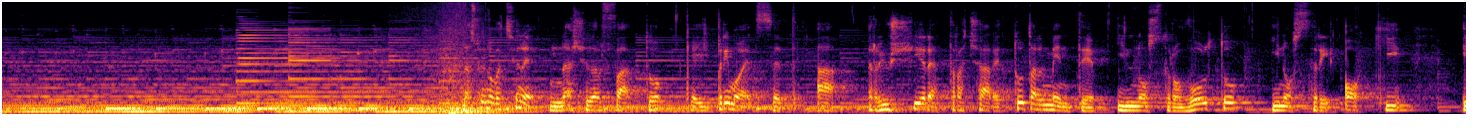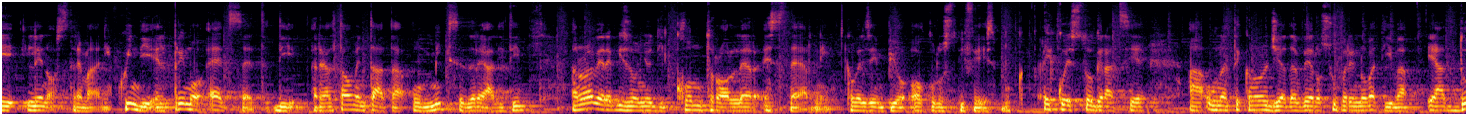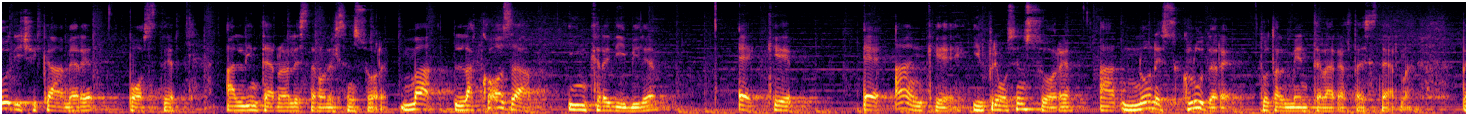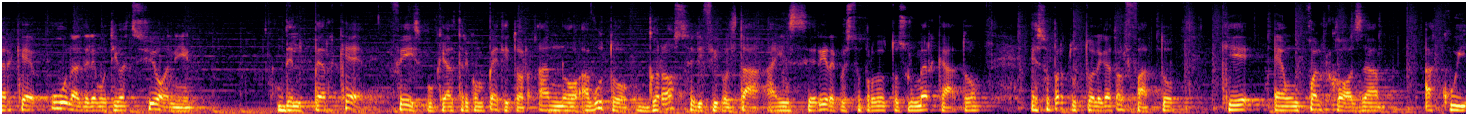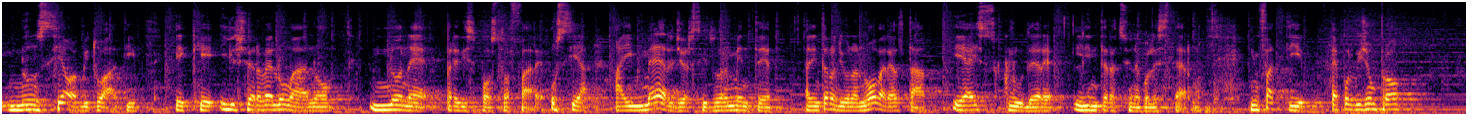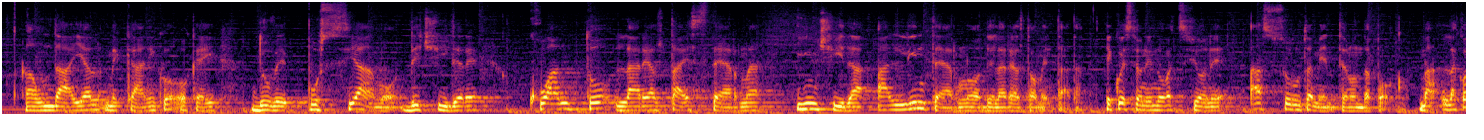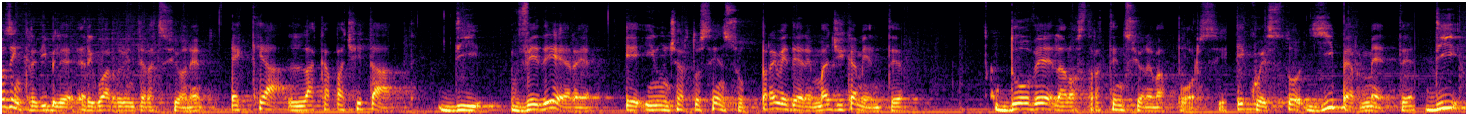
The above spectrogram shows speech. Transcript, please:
La sua innovazione nasce dal fatto che è il primo headset a riuscire a tracciare totalmente il nostro volto, i nostri occhi e le nostre mani. Quindi è il primo headset di realtà aumentata o mixed reality a non avere bisogno di controller esterni, come ad esempio Oculus di Facebook. E questo grazie a una tecnologia davvero super innovativa e a 12 camere poste all'interno e all'esterno del sensore. Ma la cosa incredibile è che è anche il primo sensore a non escludere totalmente la realtà esterna, perché una delle motivazioni del perché Facebook e altri competitor hanno avuto grosse difficoltà a inserire questo prodotto sul mercato è soprattutto legato al fatto che è un qualcosa a cui non siamo abituati e che il cervello umano non è predisposto a fare, ossia a immergersi totalmente all'interno di una nuova realtà e a escludere l'interazione con l'esterno. Infatti Apple Vision Pro ha un dial meccanico, ok, dove possiamo decidere quanto la realtà esterna incida all'interno della realtà aumentata. E questa è un'innovazione assolutamente non da poco. Ma la cosa incredibile riguardo l'interazione è che ha la capacità di vedere e in un certo senso prevedere magicamente dove la nostra attenzione va a porsi e questo gli permette di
